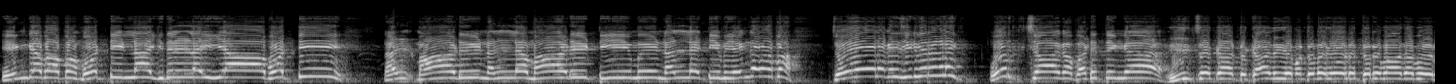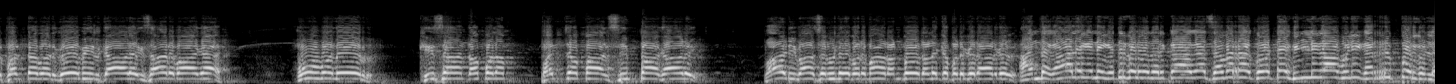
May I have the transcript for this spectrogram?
எங்க பாப்போம் போட்டின்னா இதில் ஐயா போட்டி? நல் மாடு நல்ல மாடு டீம் நல்ல டீம். எங்க பாப்போம் ஜோலகதி சீட்டு வீரர்களை உற்சாகப்படுத்துங்க. ஈச்சக்காட்டு காளியம்மன் துணையோடு திருவாதவூர் பட்டவர் கோவில் காலை சார்பாக மூவலூர் கிசான் தம்பலம் பஞ்சம்மாள் சிப்பா காலை வாடி வாசல் உள்ளே வருமாறு அன்போடு அழைக்கப்படுகிறார்கள். அந்த காளையனை எதிர்கொள்வதற்காக சவரா கோட்டை வில்லுகாபுலி கருப்பர்கள்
